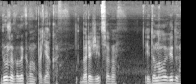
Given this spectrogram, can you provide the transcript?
Дуже велика вам подяка. Бережіть себе і до нового відео.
